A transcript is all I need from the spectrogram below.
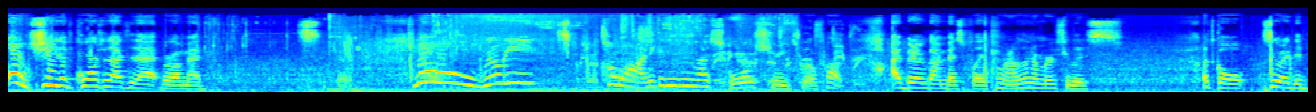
Oh, jeez, of course I died to that, bro. I'm mad. No, really? Come on, you can even my score streaks, bro. Fuck. I better have gotten best play. Come on, I was on a mercy list. Let's go. See what I did.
